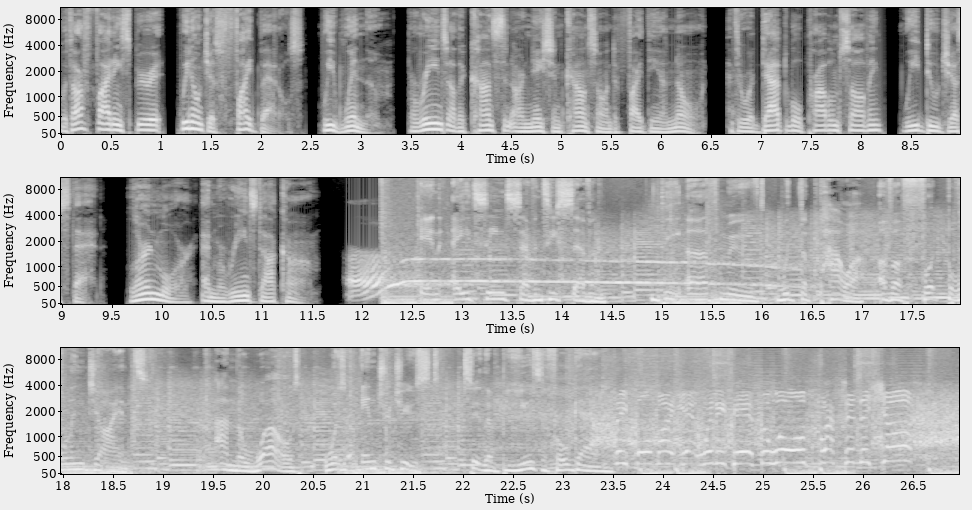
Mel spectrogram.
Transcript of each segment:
With our fighting spirit, we don't just fight battles, we win them. Marines are the constant our nation counts on to fight the unknown. And through adaptable problem solving, we do just that. Learn more at marines.com. In 1877, the earth moved with the power of a footballing giant. And the world was introduced to the beautiful game. People might yet win it here for Wolves. Blasting the shot.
